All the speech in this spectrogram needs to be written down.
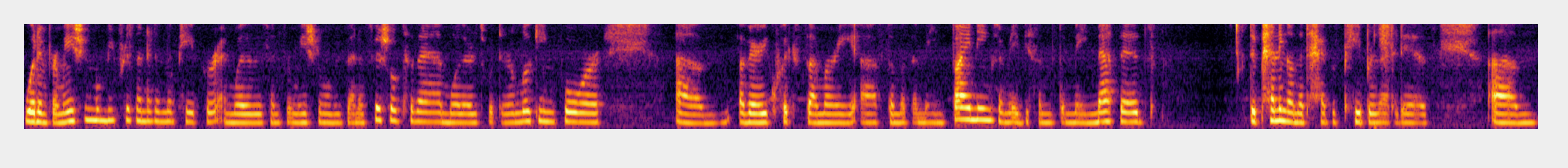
what information will be presented in the paper and whether this information will be beneficial to them, whether it's what they're looking for, um, a very quick summary of some of the main findings or maybe some of the main methods. Depending on the type of paper that it is, um,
